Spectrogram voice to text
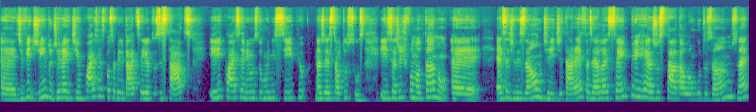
é, dividindo direitinho quais responsabilidades seriam dos estados e quais seriam os do município na gestão do SUS. E se a gente for notando, é, essa divisão de, de tarefas ela é sempre reajustada ao longo dos anos, né?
